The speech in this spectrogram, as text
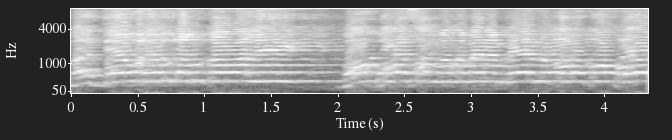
మరి దేవుడు ఎందుకు నమ్ముకోవాలి? భౌతిక సంబంధమైన మేలు కొరకు ప్రయోజనం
